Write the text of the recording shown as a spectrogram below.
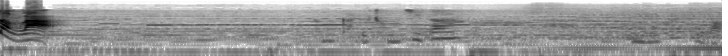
等啦。他们看着成绩单磨配了，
